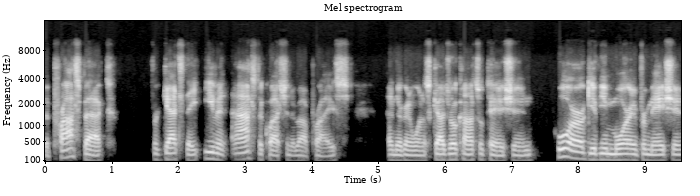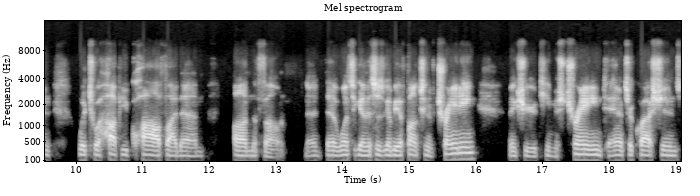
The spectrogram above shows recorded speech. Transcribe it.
the prospect forgets they even asked a question about price and they're going to want to schedule a consultation or give you more information which will help you qualify them on the phone. And, once again, this is going to be a function of training. Make sure your team is trained to answer questions.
